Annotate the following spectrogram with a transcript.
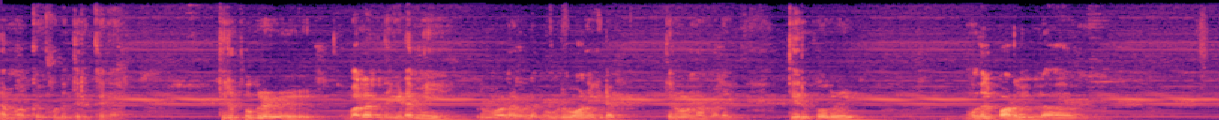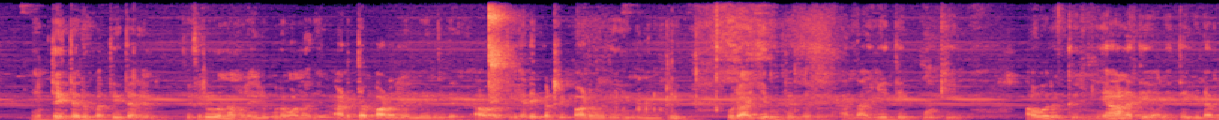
நமக்கு கொடுத்திருக்கிறார். திருப்புகழ் வளர்ந்த இடமே உருவான இடம் உருவான இடம் திருவண்ணாமலை. திருப்புகழ் முதல் பாடல் முத்தை தரு பத்தி தரு திருவண்ணாமலையில் உருவானது. அடுத்த பாடலில் இருந்து அவருக்கு எதை பற்றி பாடுவது என்று ஒரு ஐயம் இருந்தது. அந்த ஐயத்தை போக்கி அவருக்கு ஞானத்தை அளித்த இடம்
